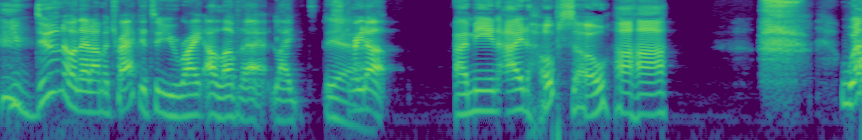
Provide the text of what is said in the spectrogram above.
you do know that I'm attracted to you, right? I love that. Like Yeah. straight up. I mean, I'd hope so. Haha. Well,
